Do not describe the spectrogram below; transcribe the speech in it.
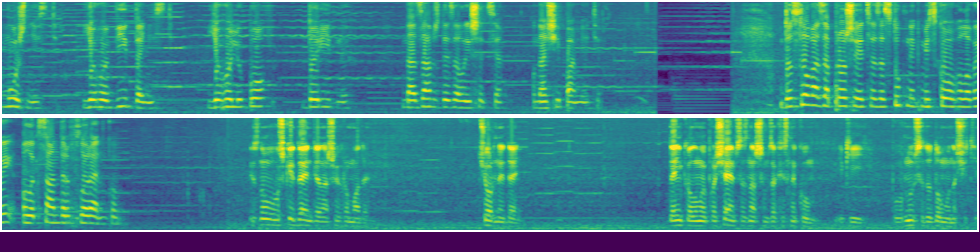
мужність, його відданість, його любов до рідних назавжди залишаться у нашій пам'яті. До слова запрошується заступник міського голови Олександр Флоренко. І знову важкий день для нашої громади. Чорний день. День, коли ми прощаємося з нашим захисником, який повернувся додому на щиті.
